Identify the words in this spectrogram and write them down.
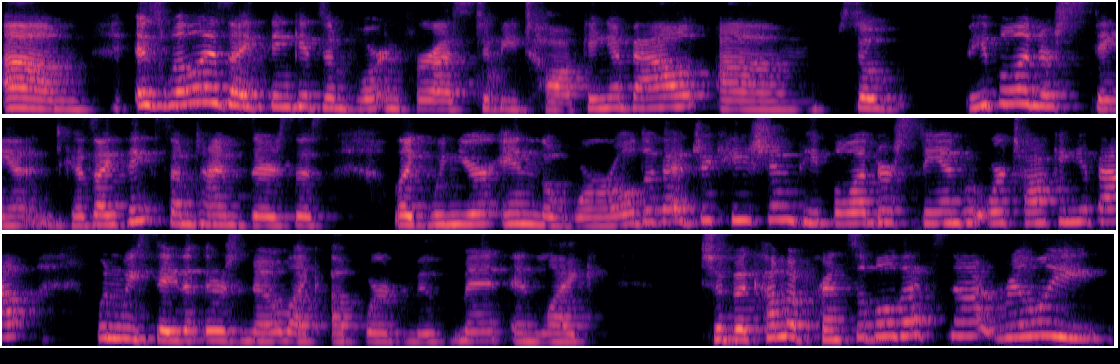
Um, as well as I think it's important for us to be talking about. so people understand because i think sometimes there's this like when you're in the world of education people understand what we're talking about. When we say that there's no like upward movement and like to become a principal that's not really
